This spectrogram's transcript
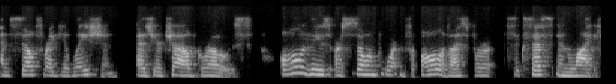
and self regulation as your child grows. All of these are so important for all of us for success in life.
